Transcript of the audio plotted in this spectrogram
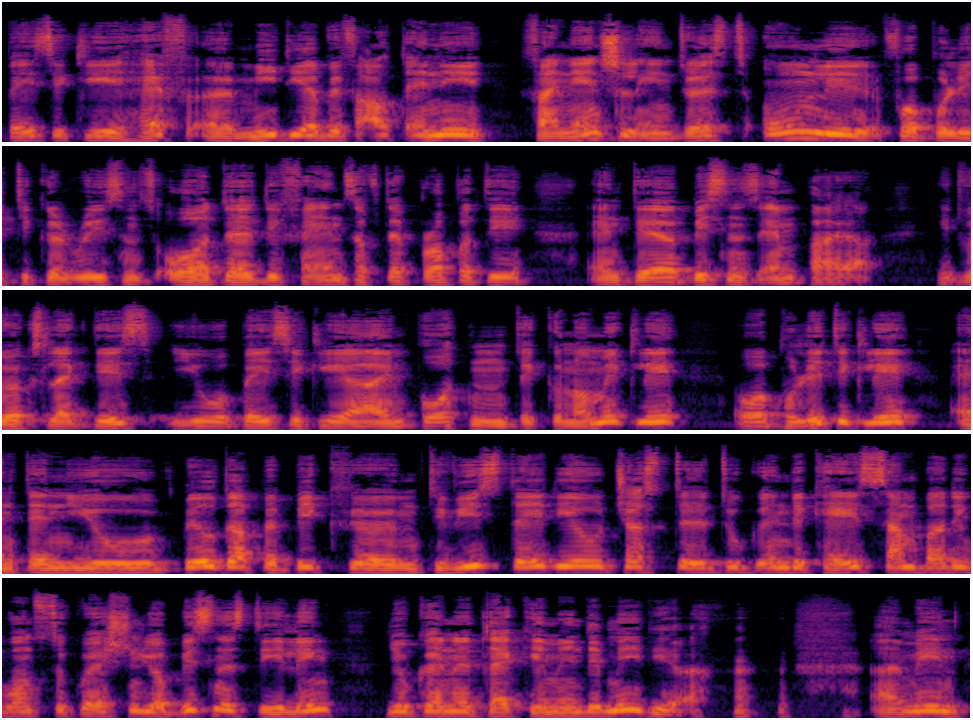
basically have uh, media without any financial interest, only for political reasons or the defense of their property and their business empire. It works like this. You basically are important economically, or politically, and then you build up a big um, TV studio just to, in the case somebody wants to question your business dealing, you can attack him in the media. I mean,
